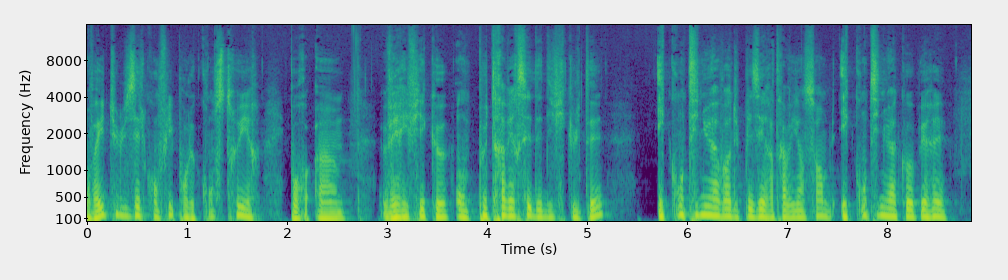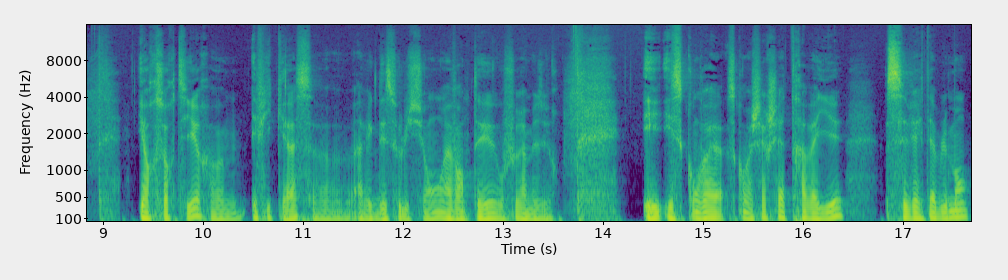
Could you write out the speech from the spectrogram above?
on va utiliser le conflit pour le construire, pour euh, vérifier qu'on peut traverser des difficultés et continuer à avoir du plaisir à travailler ensemble et continuer à coopérer et en ressortir euh, efficace euh, avec des solutions inventées au fur et à mesure. Et, ce qu'on va, ce qu'on va chercher à travailler c'est véritablement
